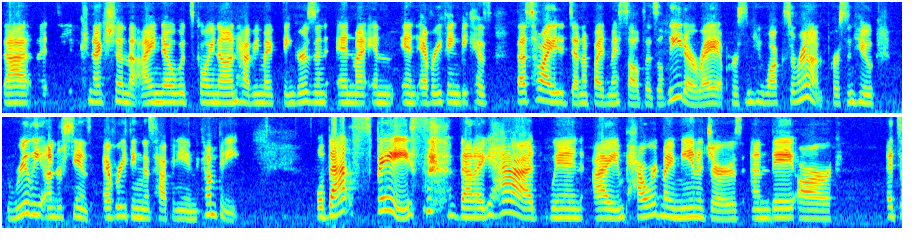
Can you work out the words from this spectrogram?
That, connection that I know what's going on, having my fingers in, in my in, in everything because that's how I identified myself as a leader, right? A person who walks around, person who really understands everything that's happening in the company. Well, that space that I had when I empowered my managers and they are it's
